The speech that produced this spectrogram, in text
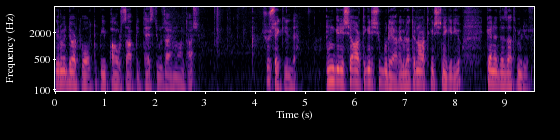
24 voltluk bir power supply testi uzay montaj. Şu şekilde. En girişi artı girişi buraya. Regülatörün artı girişine giriyor. Gene de zaten biliyorsun.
